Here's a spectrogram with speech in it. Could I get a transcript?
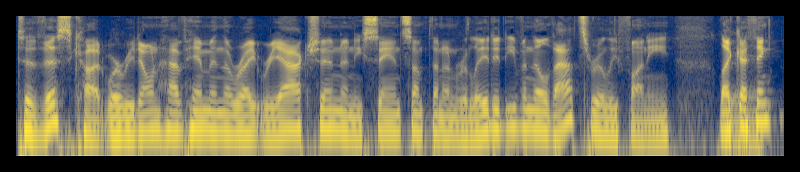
to this cut where we don't have him in the right reaction and he's saying something unrelated even though that's really funny." Like I think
